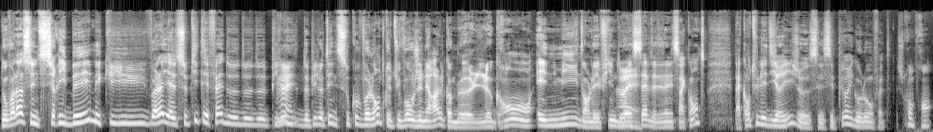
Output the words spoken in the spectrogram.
Donc voilà, c'est une série B, mais qui, voilà, il y a ce petit effet de, de, de, pilo- Ouais. de piloter une soucoupe volante que tu vois en général comme le, le grand ennemi dans les films de Ouais. SF des années 50. Bah, quand tu les diriges, c'est plus rigolo en fait. Je comprends.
